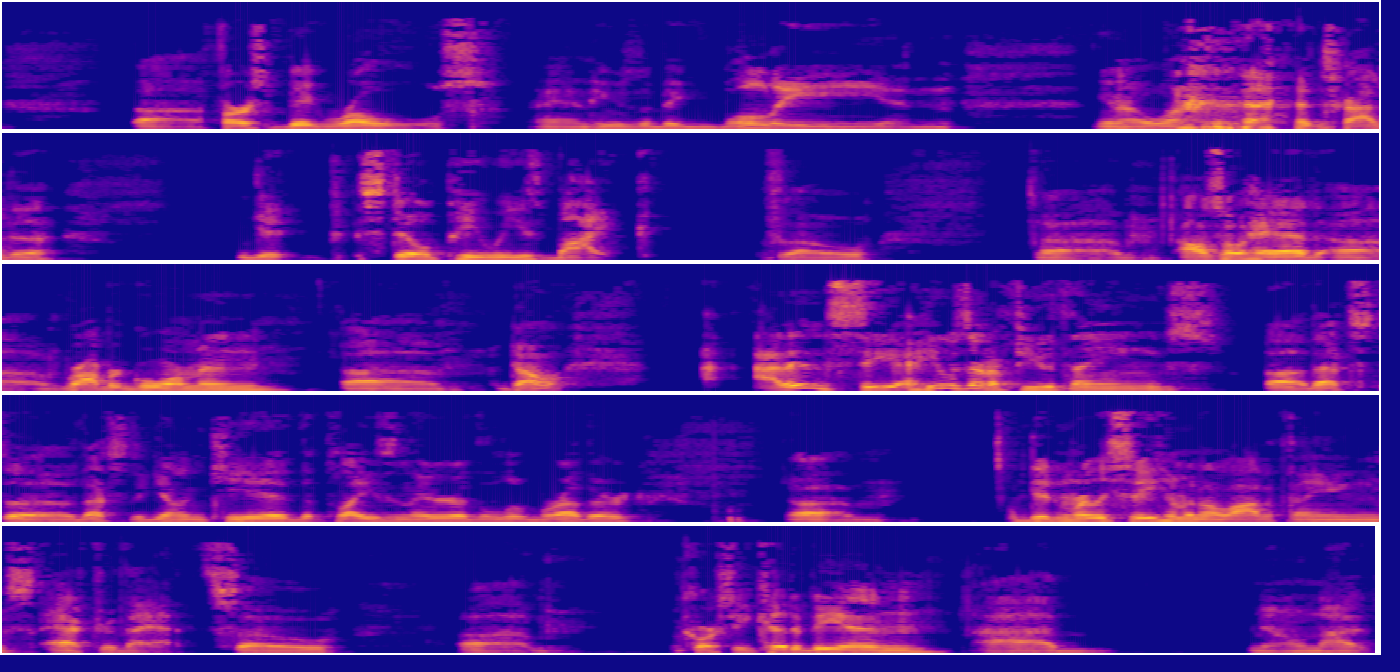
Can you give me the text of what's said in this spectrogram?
uh, first big roles, and he was the big bully, and you know tried to get steal Pee Wee's bike. So uh, also had uh, Robert Gorman. Uh, don't I didn't see he was in a few things. Uh, that's the that's the young kid that plays in there, the little brother. Um, didn't really see him in a lot of things after that. So, um, of course, he could have been. I, you know, not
